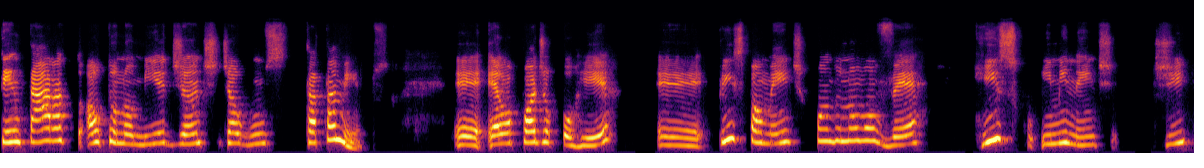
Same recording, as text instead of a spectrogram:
tentar a autonomia diante de alguns tratamentos. É, ela pode ocorrer é, principalmente quando não houver risco iminente de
